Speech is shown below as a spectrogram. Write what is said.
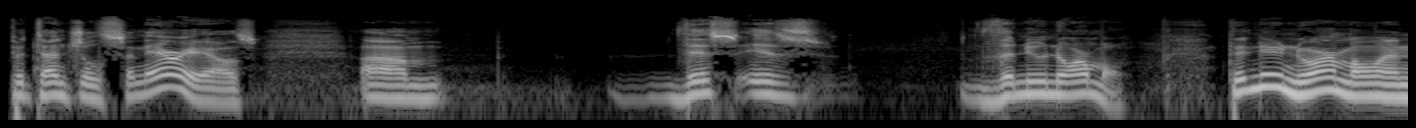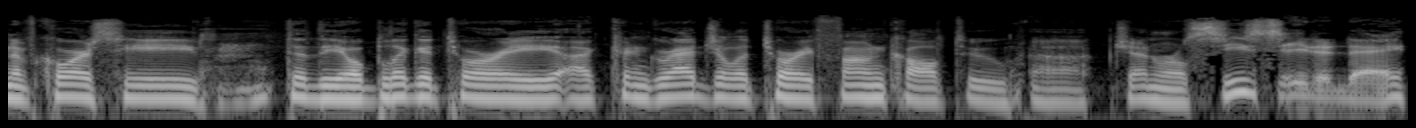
potential scenarios. Um, this is the new normal. The new normal, and of course, he did the obligatory uh, congratulatory phone call to uh, General Sisi today.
